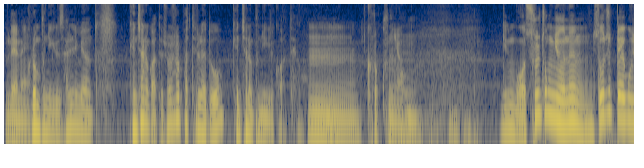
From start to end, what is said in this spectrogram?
네네. 그런 분위기를 살리면 괜찮을 것 같아요. social 파티를 해도 괜찮은 분위기일 것 같아요. 음, 그렇군요. 음. 뭐 술 종류는 소주 빼고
